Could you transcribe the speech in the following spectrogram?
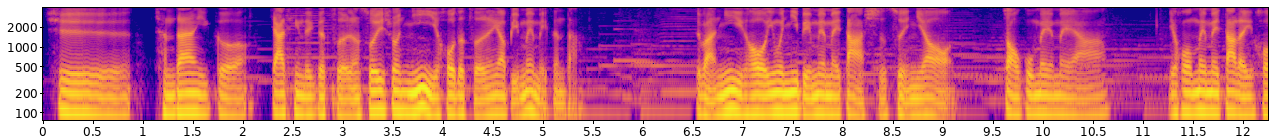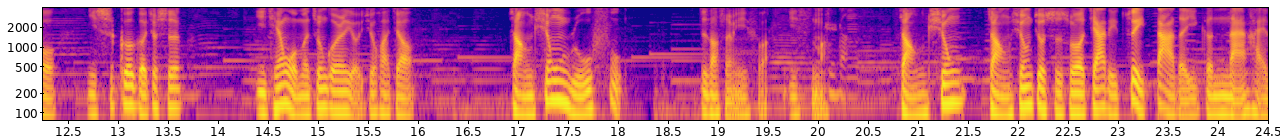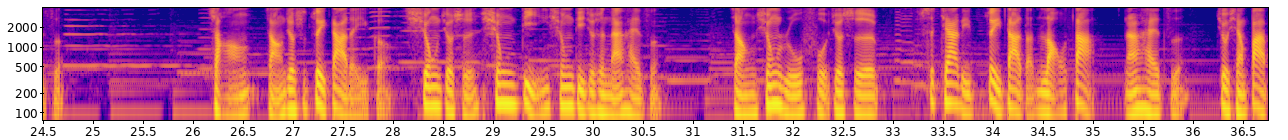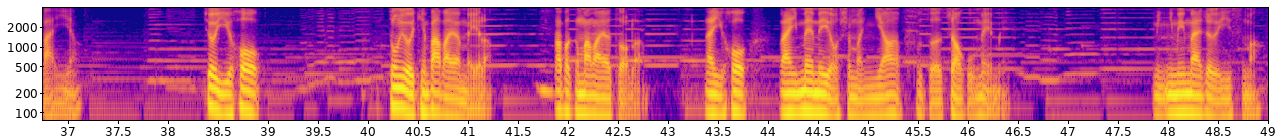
去承担一个家庭的一个责任，所以说你以后的责任要比妹妹更大，对吧？你以后因为你比妹妹大十岁，你要照顾妹妹啊。以后妹妹大了以后，你是哥哥，就是以前我们中国人有一句话叫“长兄如父”，知道什么意思吧？意思吗？知道。长兄，长兄就是说家里最大的一个男孩子。长长就是最大的一个，兄就是兄弟，兄弟就是男孩子。长兄如父，就是是家里最大的老大男孩子，就像爸爸一样。就以后，总有一天爸爸要没了，爸爸跟妈妈要走了，那以后万一妹妹有什么，你要负责照顾妹妹。你你明白这个意思吗？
